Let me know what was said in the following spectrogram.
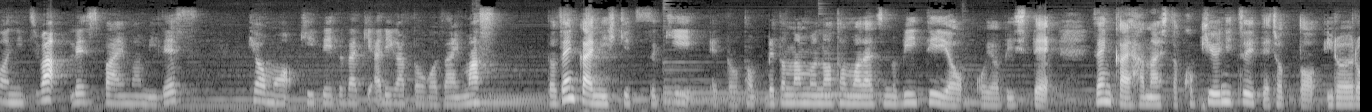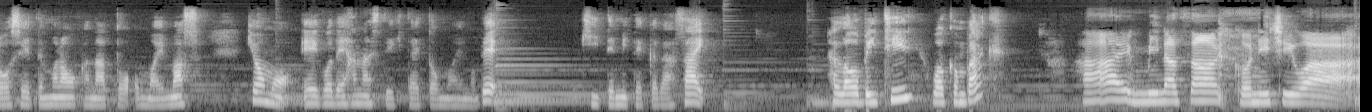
こんにちは。レスパイマミです。今日も聞いていただきありがとうございます。前回に引き続き、えっ、とベトナムの友達の BT をお呼びして、前回話した呼吸についてちょっといろいろ教えてもらおうかなと思います。今日も英語で話していきたいと思うので、聞いてみてください。Hello BT, welcome back. Hi, minasan, konnichiwa.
